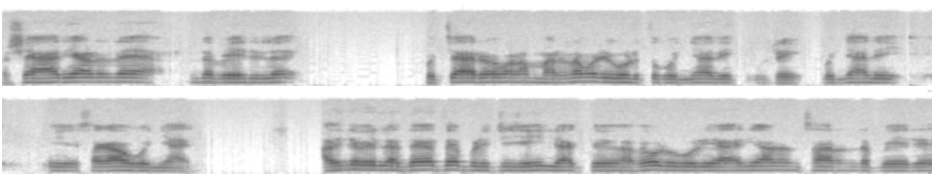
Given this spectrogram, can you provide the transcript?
പക്ഷെ ആര്യാടന്റെ എന്റെ പേരിൽ കുറ്റാരോപണം മരണമൊഴി കൊടുത്തു കുഞ്ഞാലി കുട്ടി കുഞ്ഞാലി ഈ സഖാവ് കുഞ്ഞാലി. അതിന്റെ പേരിൽ അദ്ദേഹത്തെ പിടിച്ച് ജയിലിലാക്കുകയും അതോടുകൂടി ആര്യാടൻ സാറിന്റെ പേര്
